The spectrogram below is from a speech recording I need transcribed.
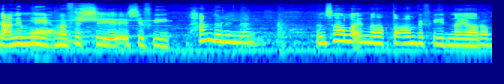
يعني منيح ما فيش إشي فيه. الحمد لله. إن شاء الله إنه الطعام بفيدنا يا رب.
